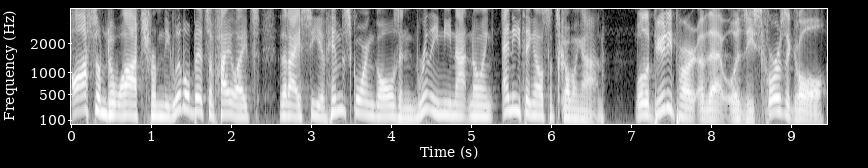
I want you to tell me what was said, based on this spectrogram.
awesome to watch from the little bits of highlights that I see of him scoring goals and really me not knowing anything else that's going on. Well, the beauty part of that was he scores a goal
